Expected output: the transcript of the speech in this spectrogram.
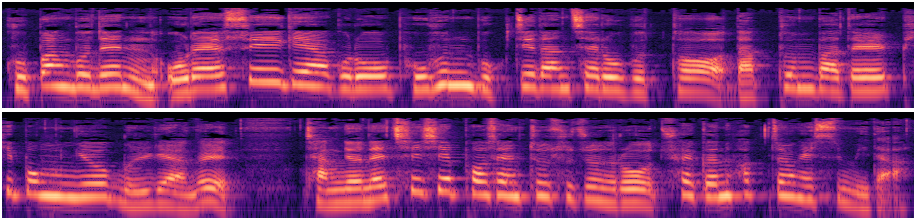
국방부는 올해 수의계약으로 보훈복지단체로부터 납품받을 피복류 물량을 작년의 70% 수준으로 최근 확정했습니다.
